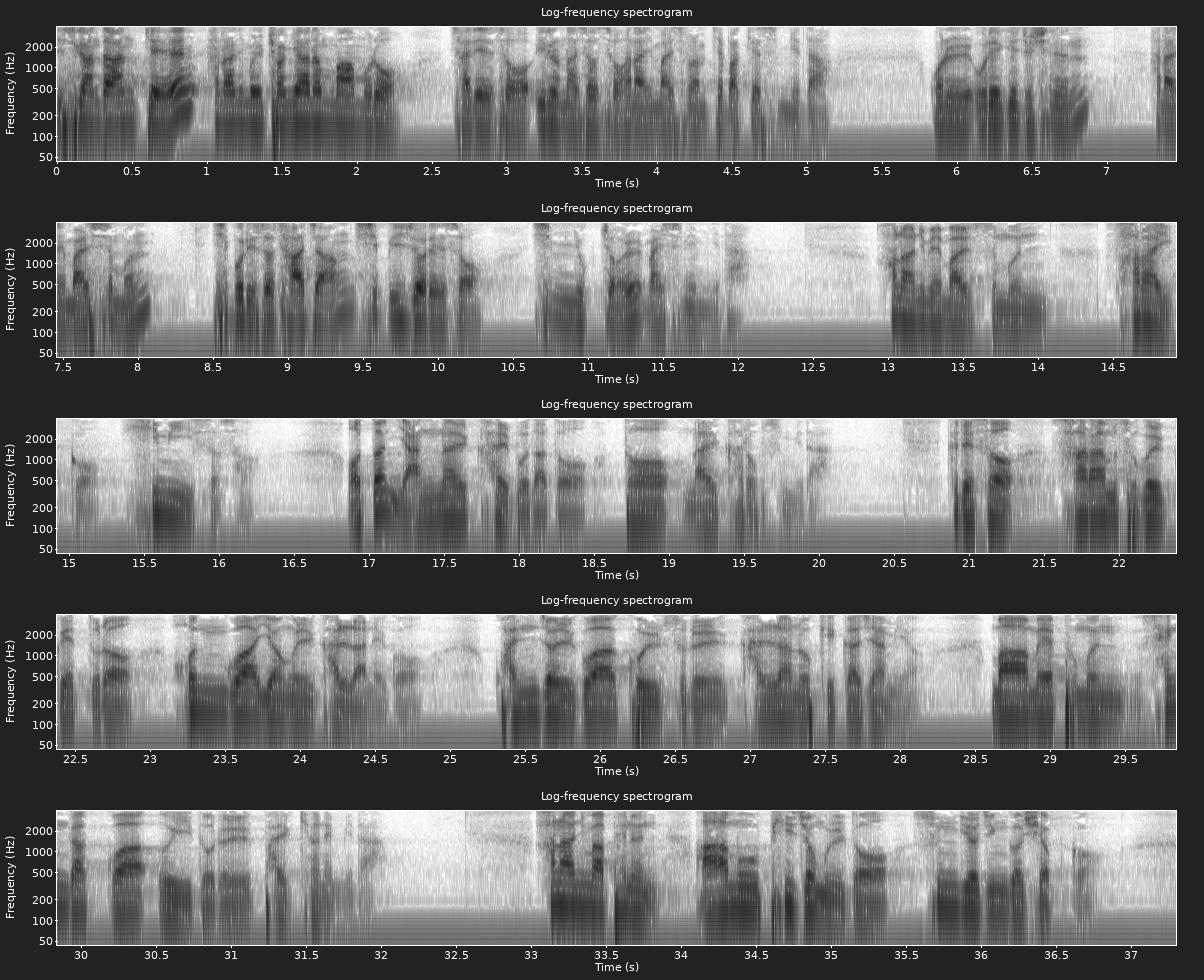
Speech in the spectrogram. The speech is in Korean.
이 시간 다 함께 하나님을 경외하는 마음으로 자리에서 일어나셔서 하나님 말씀을 함께 받겠습니다. 오늘 우리에게 주시는 하나님 말씀은 히브리서 4장 12절에서 16절 말씀입니다. 하나님의 말씀은 살아있고 힘이 있어서 어떤 양날 칼보다도 더 날카롭습니다. 그래서 사람 속을 꿰뚫어 혼과 영을 갈라내고 관절과 골수를 갈라놓기까지 하며 마음에 품은 생각과 의도를 밝혀냅니다. 하나님 앞에는 아무 피조물도 숨겨진 것이 없고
